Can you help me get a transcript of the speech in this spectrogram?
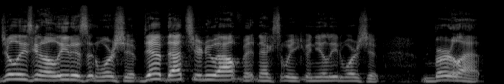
Julie's going to lead us in worship. Deb, that's your new outfit next week when you lead worship burlap.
